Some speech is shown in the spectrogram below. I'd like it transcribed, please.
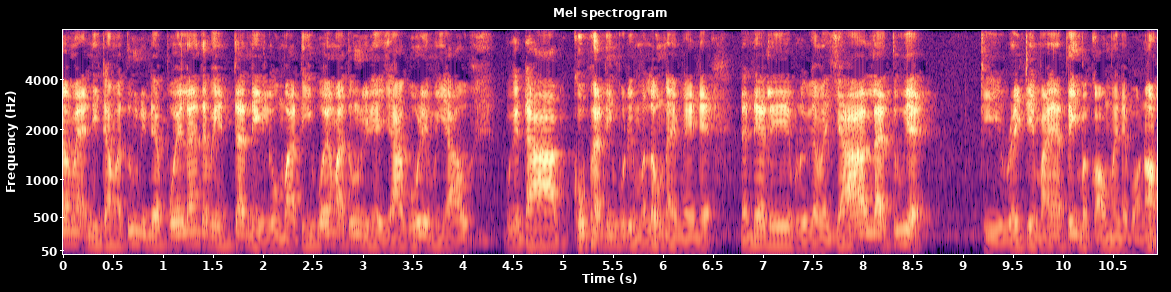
တော့မယ်အနေထားမှာသူ့အနေနဲ့ပွဲလန်းတစ်ပင်တက်နေလို့မှဒီပွဲမှာသူ့အနေနဲ့ယာကိုးတွေမရဘူးဒါဂိုးဖန်တီးမှုတွေမလုံးနိုင်မဲနဲ့နည်းနည်းလေးဘယ်လိုပြောမလဲယာလက်သူ့ရဲ့ဒီ rating ပိုင်းကတိတ်မကောင်းမဲနဲ့ပေါ့နော်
